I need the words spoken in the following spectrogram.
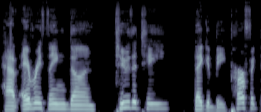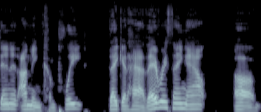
have everything done to the T. They could be perfect in it. I mean, complete. They could have everything out, um,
